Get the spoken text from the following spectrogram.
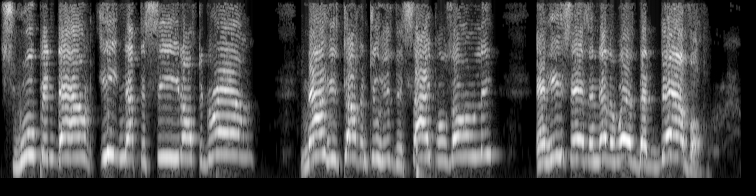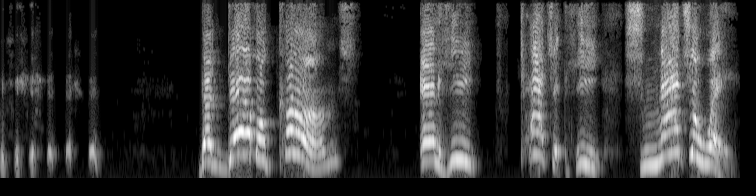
swooping down, eating up the seed off the ground. Now he's talking to his disciples only. And he says, in other words, the devil. the devil comes and he catch it, he snatch away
